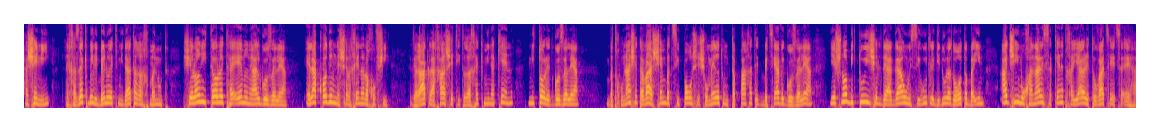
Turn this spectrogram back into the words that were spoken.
השני, לחזק בלבנו את מידת הרחמנות, שלא ניטול את האם מעל גוזליה, אלא קודם נשלחנה לחופשי, ורק לאחר שתתרחק מן הקן, ניטול את גוזליה. בתכונה שטבע השם בציפור ששומרת ומטפחת את ביציה וגוזליה, ישנו ביטוי של דאגה ומסירות לגידול הדורות הבאים, עד שהיא מוכנה לסכן את חייה לטובת צאצאיה,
